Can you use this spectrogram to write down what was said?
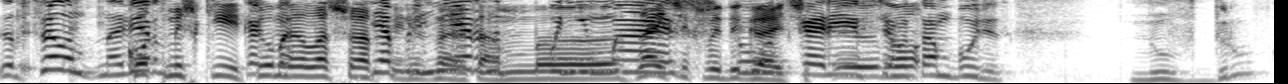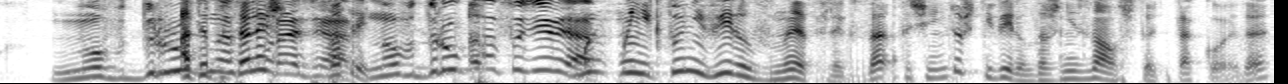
В целом, наверное... Кот в мешке, темная бы лошадка, Я не знаю, там, э, понимаю, зайчик выбегайчик, скорее э, всего, но- там будет. Но вдруг... Но вдруг А ты нас представляешь, поразят, смотри, но вдруг нас удивят. Мы, мы никто не верил в Netflix, да? Точнее, не то, что не верил, даже не знал, что это такое, да?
